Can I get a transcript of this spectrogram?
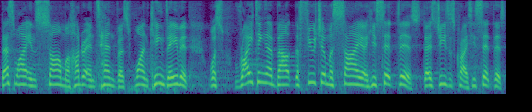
That's why in Psalm 110, verse 1, King David was writing about the future Messiah. He said this, that's Jesus Christ. He said this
